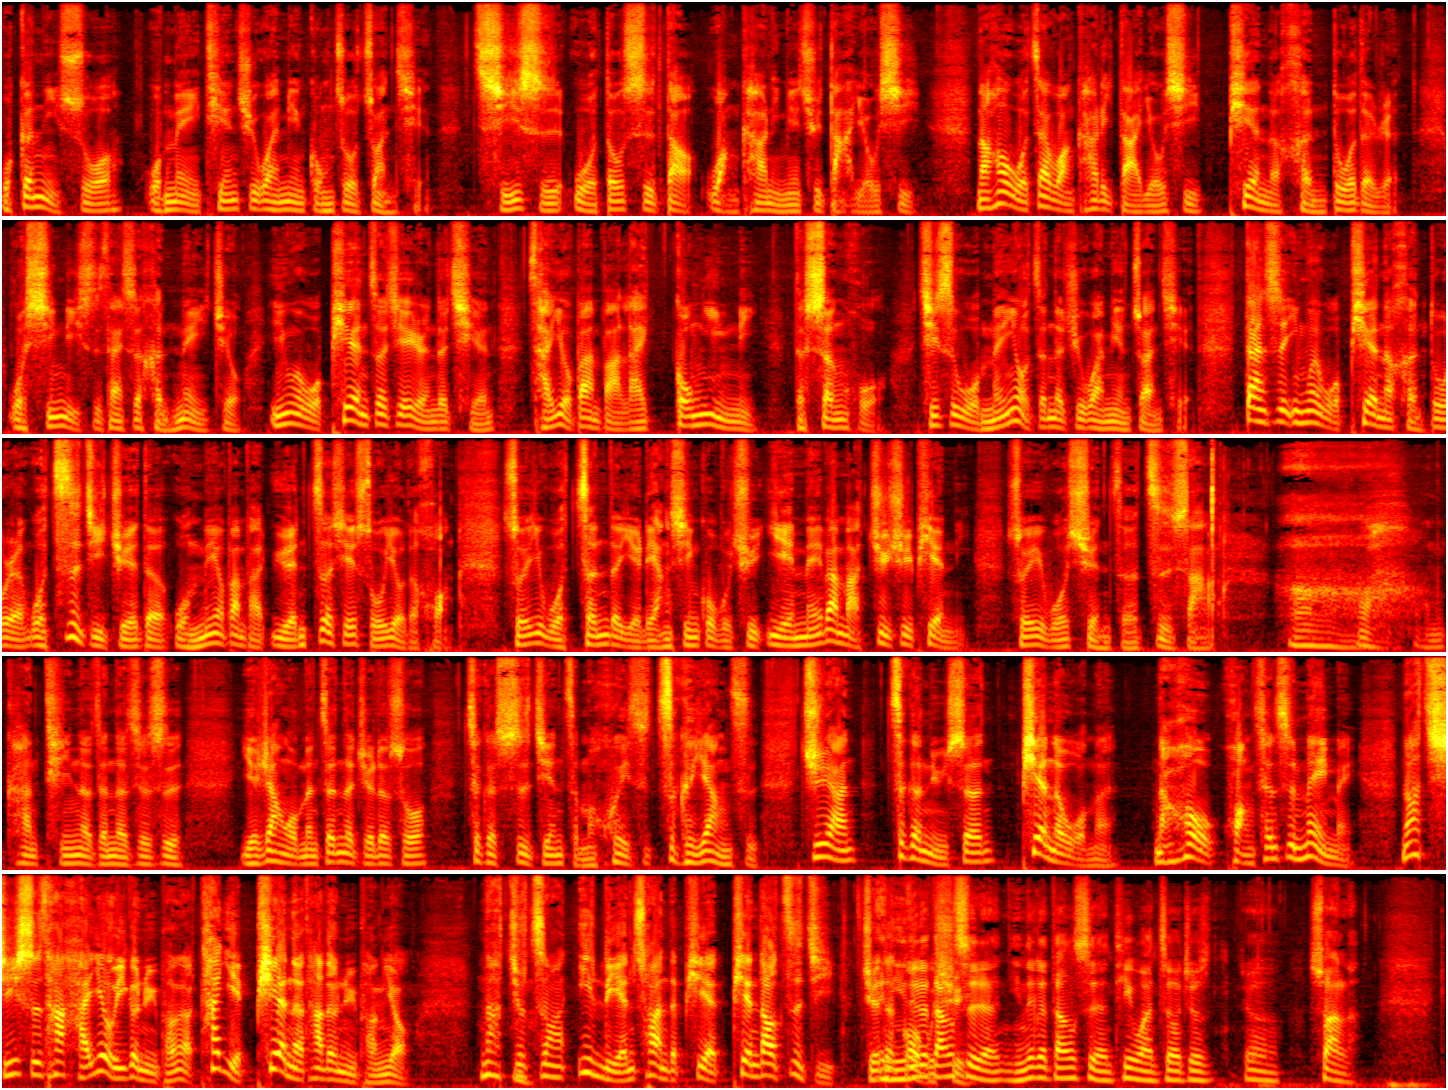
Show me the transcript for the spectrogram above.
我跟你说，我每天去外面工作赚钱，其实我都是到网咖里面去打游戏，然后我在网咖里打游戏，骗了很多的人。我心里实在是很内疚，因为我骗这些人的钱，才有办法来供应你的生活。其实我没有真的去外面赚钱，但是因为我骗了很多人，我自己觉得我没有办法圆这些所有的谎，所以我真的也良心过不去，也没办法继续骗你，所以我选择自杀了。啊，哇！我们看听了，真的就是也让我们真的觉得说，这个世间怎么会是这个样子？居然。这个女生骗了我们，然后谎称是妹妹，那其实她还有一个女朋友，她也骗了她的女朋友，那就这样一连串的骗，骗到自己觉得过不去。你那个当事人，你那个当事人听完之后就就算了。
